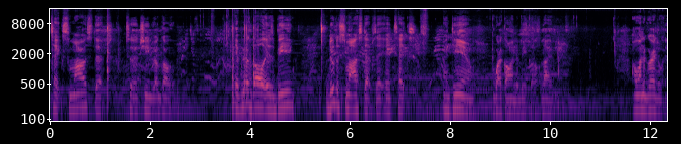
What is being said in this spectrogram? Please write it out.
Take small steps to achieve your goal. If your goal is big, do the small steps that it takes, and then work on the big goal. Like, I want to graduate.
